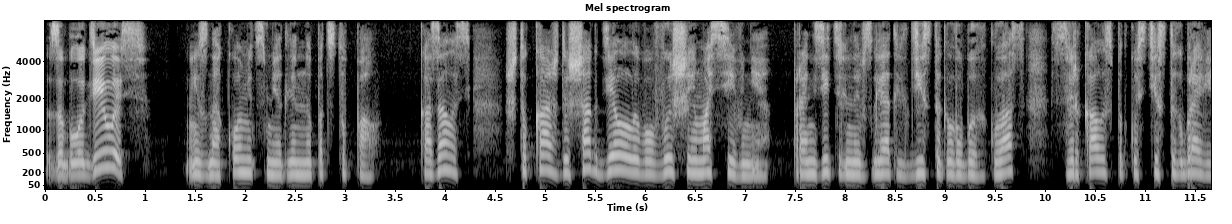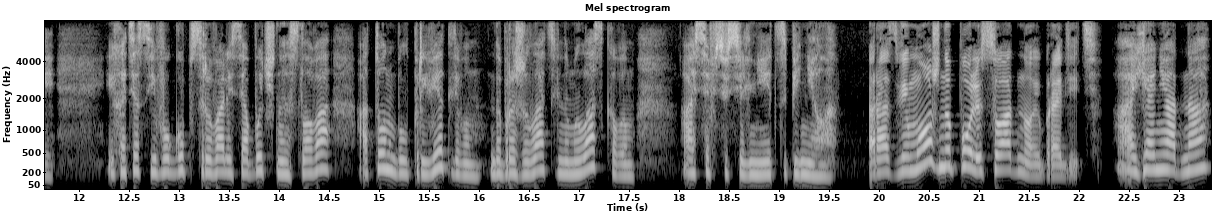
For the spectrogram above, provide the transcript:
«Заблудилась?» Незнакомец медленно подступал. Казалось, что каждый шаг делал его выше и массивнее. Пронзительный взгляд льдисто-голубых глаз сверкал из-под кустистых бровей. И хотя с его губ срывались обычные слова, а тон был приветливым, доброжелательным и ласковым, Ася все сильнее цепенела. «Разве можно по лесу одной бродить?» «А я не одна»,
